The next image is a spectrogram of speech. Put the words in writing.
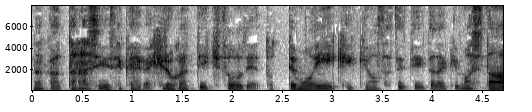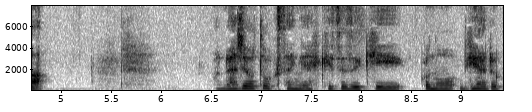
なんか新しい世界が広がっていきそうでとってもいい経験をさせていただきましたラジオトークさんには引き続きこのリアル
